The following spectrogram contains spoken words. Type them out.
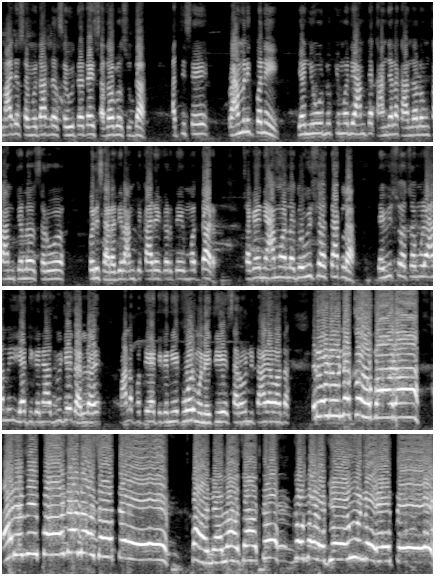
माझ्या समुदायातल्या सविताताई सदाबळ सुद्धा अतिशय प्रामाणिकपणे या निवडणुकीमध्ये आमच्या खांद्याला खांदा लावून काम केलं. सर्व परिसरातील आमचे कार्यकर्ते मतदार सगळ्यांनी आम्हाला जो विश्वास टाकला त्या विश्वासामुळे आम्ही या ठिकाणी आज विजय झालेलो आहे. मला फक्त या ठिकाणी एक ओळ म्हणायची आहे, सर्वांनी टाळ्या वाजा. रडू नको बाळा. अरे मी पाण्याला जाते. पाण्याला जाते कमळ घेऊन येते.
